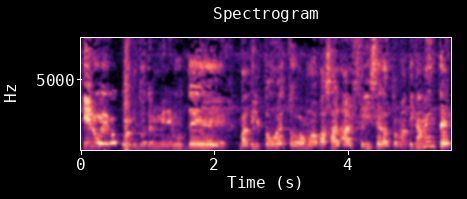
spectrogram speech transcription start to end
Y luego cuando terminemos de batir todo esto, lo vamos a pasar al freezer automáticamente.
